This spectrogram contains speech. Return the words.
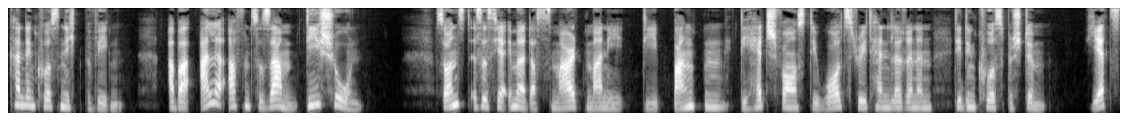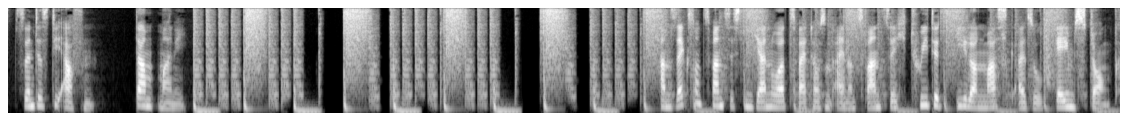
kann den Kurs nicht bewegen. Aber alle Affen zusammen, die schon. Sonst ist es ja immer das Smart Money, die Banken, die Hedgefonds, die Wall Street-Händlerinnen, die den Kurs bestimmen. Jetzt sind es die Affen. Dump Money. Am 26. Januar 2021 tweetet Elon Musk also GameStonk.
